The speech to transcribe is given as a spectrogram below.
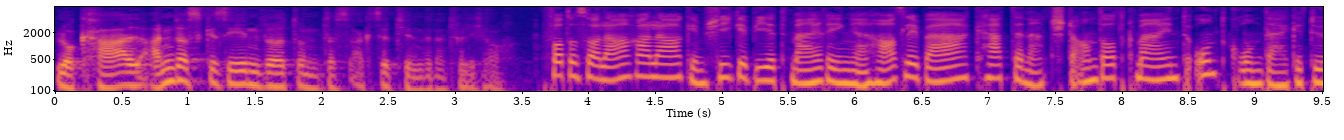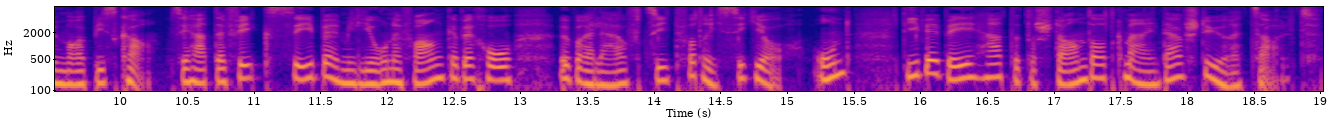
lokal anders gesehen wird und das akzeptieren wir natürlich auch. Von der Solaranlage im Skigebiet Meiringen-Hasliberg hatten auch die Standortgemeinde und die Grundeigentümer etwas gehabt. Sie hatten fix 7 Millionen Franken bekommen über eine Laufzeit von 30 Jahren. Und die IWB hatte der Standortgemeinde auch Steuern gezahlt.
